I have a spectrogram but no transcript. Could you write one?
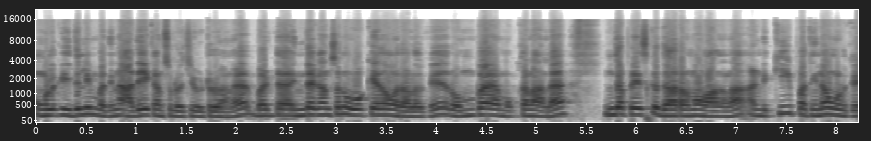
உங்களுக்கு இதுலேயும் பார்த்தீங்கன்னா அதே கன்சோல் வச்சு விட்டுருவாங்க. பட் இந்த கன்சோலும் ஓகே தான் ஓரளவுக்கு ரொம்ப முக்கலாம் இல்லை. இந்த ப்ரைஸ்க்கு தாராளமாக வாங்கலாம். அண்ட் கீ பார்த்தீங்கன்னா உங்களுக்கு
